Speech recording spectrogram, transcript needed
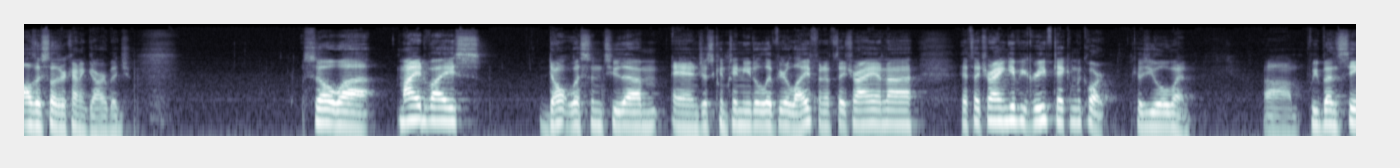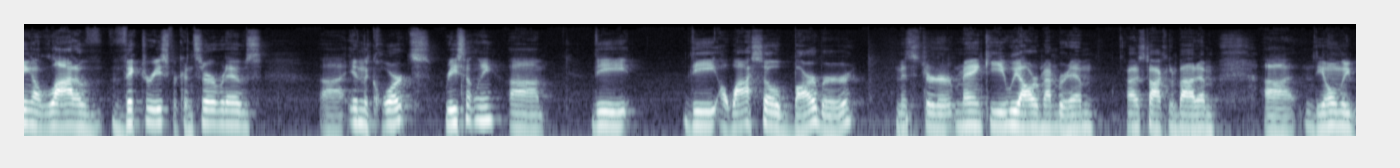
all this other kind of garbage. So uh, my advice: don't listen to them and just continue to live your life. And if they try and uh, if they try and give you grief, take them to court because you will win. Um, we've been seeing a lot of victories for conservatives uh, in the courts recently. Um, the the Owosso barber, Mr. Manke, we all remember him. I was talking about him. Uh, the only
